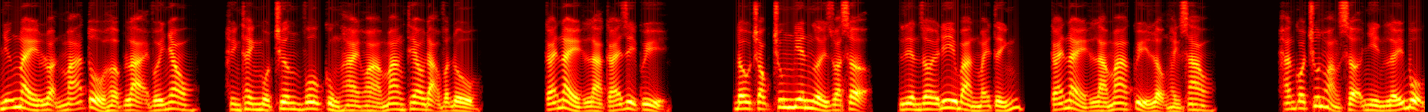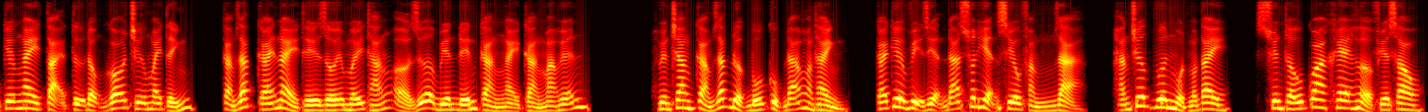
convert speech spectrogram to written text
những này loạn mã tổ hợp lại với nhau, hình thành một chương vô cùng hài hòa mang theo đạo vận đồ. Cái này là cái gì quỷ? Đầu chọc trung niên người dọa sợ, liền rời đi bàn máy tính, cái này là ma quỷ lộng hành sao. Hắn có chút hoảng sợ nhìn lấy bộ kia ngay tại tự động gõ chữ máy tính, cảm giác cái này thế giới mấy tháng ở giữa biến đến càng ngày càng ma huyễn. Huyền Trang cảm giác được bố cục đã hoàn thành, cái kia vị diện đã xuất hiện siêu phàm giả, hắn trước vươn một ngón tay, xuyên thấu qua khe hở phía sau,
